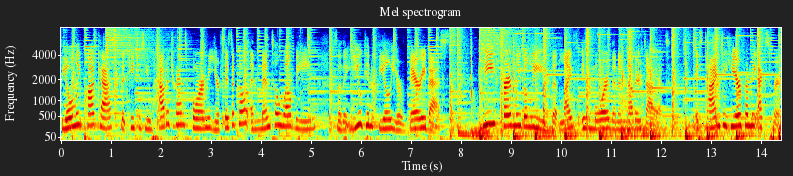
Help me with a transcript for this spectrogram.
the only podcast that teaches you how to transform your physical and mental well being so that you can feel your very best. We firmly believe that life is more than another diet. It's time to hear from the experts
